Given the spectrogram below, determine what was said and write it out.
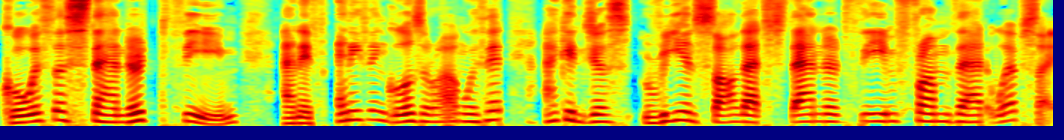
go with a standard theme and if anything goes wrong with it, I can just reinstall that standard theme from that website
